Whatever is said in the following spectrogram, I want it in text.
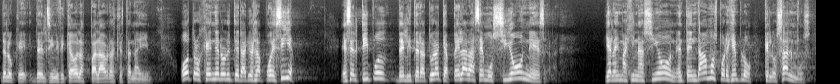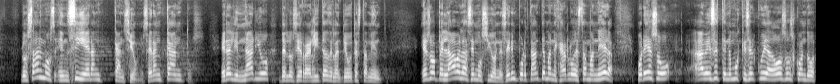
lo que, del significado de las palabras que están ahí. Otro género literario es la poesía. Es el tipo de literatura que apela a las emociones y a la imaginación. Entendamos, por ejemplo, que los salmos, los salmos en sí eran canciones, eran cantos. Era el himnario de los israelitas del Antiguo Testamento. Eso apelaba a las emociones. Era importante manejarlo de esta manera. Por eso a veces tenemos que ser cuidadosos cuando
